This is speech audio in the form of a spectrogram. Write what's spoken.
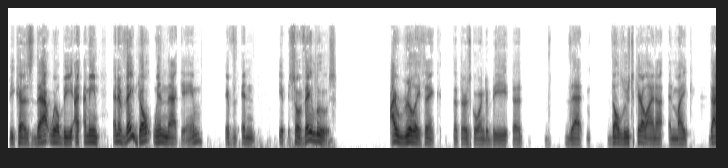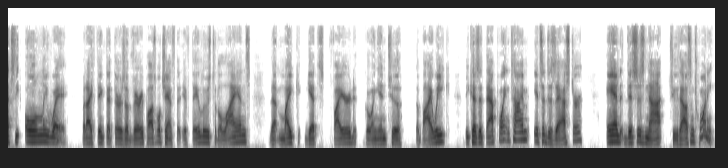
because that will be, I, I mean, and if they don't win that game, if, and if, so if they lose, I really think that there's going to be that that they'll lose to Carolina and Mike. That's the only way. But I think that there's a very possible chance that if they lose to the Lions, that Mike gets fired going into the bye week because at that point in time, it's a disaster. And this is not 2020.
